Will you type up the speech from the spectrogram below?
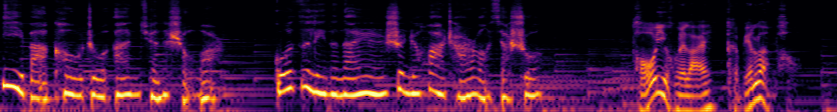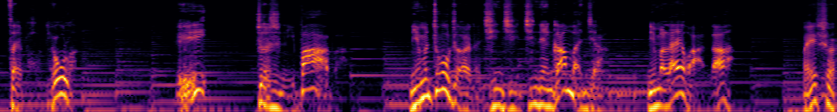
一把扣住安全的手腕，国字脸的男人顺着话茬往下说：“头一回来可别乱跑，再跑丢了。诶，这是你爸爸，你们住这儿的亲戚今天刚搬家，你们来晚了。没事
